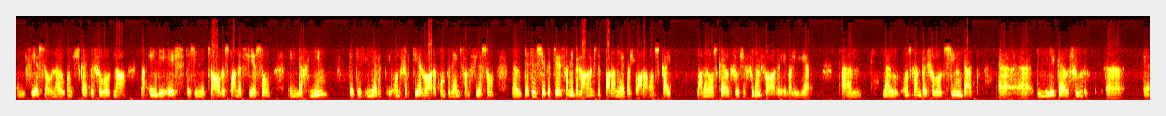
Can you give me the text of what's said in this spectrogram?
in die vesel. Nou ons kyk byvoorbeeld na na NDF, dis die neutraal bestaande vesel en lignien dit is meer die onverteerbare komponent van vesel. Nou dit is seker twee van die belangrikste parameters waarna ons kyk wanneer ons kuilvoer se voedingswaarde evalueer. Ehm um, nou ons kan byvoorbeeld sien dat eh uh, die mielkuilvoer eh uh,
